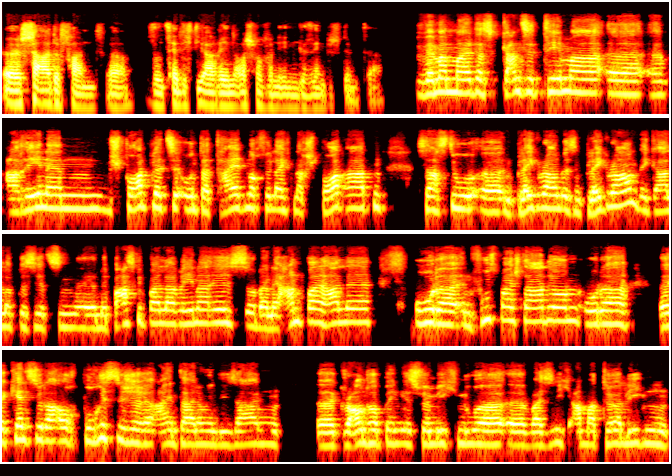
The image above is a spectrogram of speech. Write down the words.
äh, schade fand. Ja. Sonst hätte ich die Arenen auch schon von Ihnen gesehen, bestimmt. Ja wenn man mal das ganze Thema äh, äh, Arenen, Sportplätze unterteilt, noch vielleicht nach Sportarten, sagst du, äh, ein Playground ist ein Playground, egal ob das jetzt ein, äh, eine Basketballarena ist oder eine Handballhalle oder ein Fußballstadion oder äh, kennst du da auch puristischere Einteilungen, die sagen, äh, Groundhopping ist für mich nur, äh, weiß ich nicht, Amateurligen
